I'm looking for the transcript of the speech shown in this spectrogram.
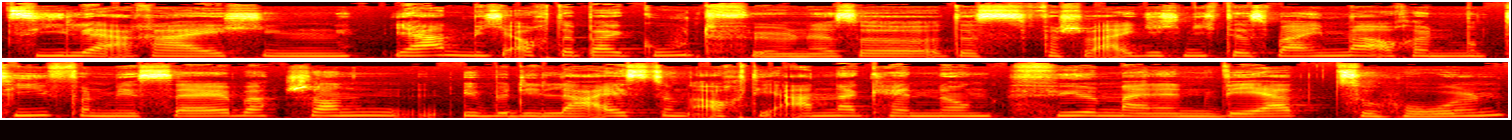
Ziele erreichen, ja und mich auch dabei gut fühlen. Also das verschweige ich nicht, das war immer auch ein Motiv von mir selber, schon über die Leistung auch die Anerkennung für meinen Wert zu holen.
